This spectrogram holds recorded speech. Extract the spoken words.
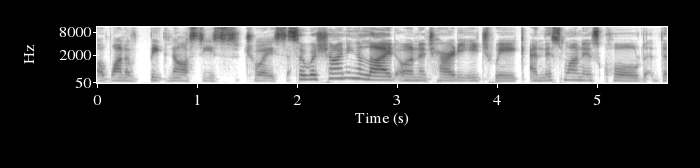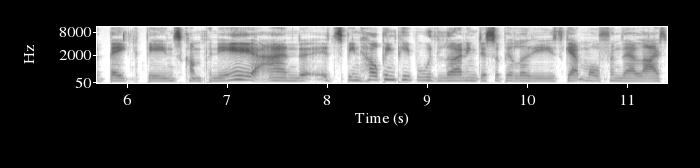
uh, one of Big Narstie's choice. So we're shining a light on a charity each week, and this one is called the Baked Beans Company, and it's been helping people with learning disabilities get more from their lives.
